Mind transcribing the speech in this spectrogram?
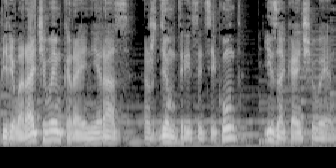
Переворачиваем крайний раз, ждем 30 секунд и заканчиваем.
